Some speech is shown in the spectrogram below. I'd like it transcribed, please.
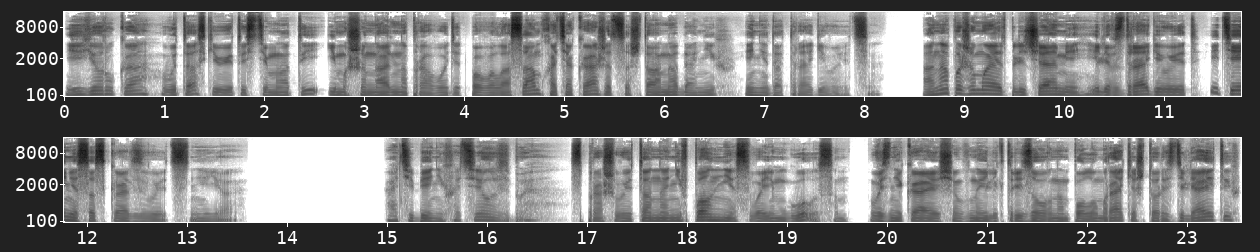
Ее рука вытаскивает из темноты и машинально проводит по волосам, хотя кажется, что она до них и не дотрагивается. Она пожимает плечами или вздрагивает, и тени соскальзывают с нее. А тебе не хотелось бы, спрашивает она не вполне своим голосом, возникающим в наэлектризованном полумраке, что разделяет их,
